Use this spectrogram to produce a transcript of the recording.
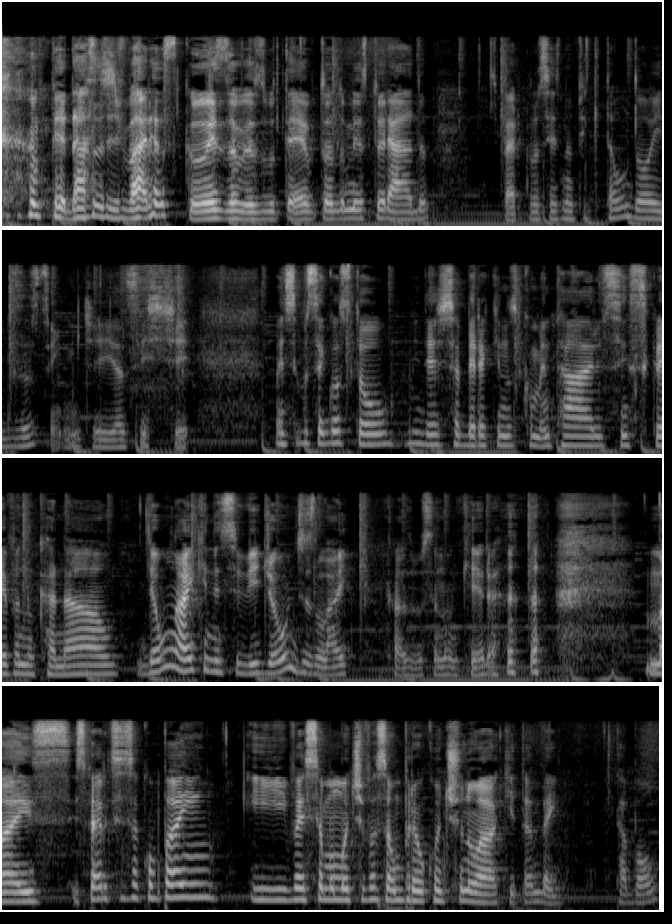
Pedaços de várias coisas ao mesmo tempo, todo misturado. Espero que vocês não fiquem tão doidos assim de assistir. Mas se você gostou, me deixe saber aqui nos comentários, se inscreva no canal, dê um like nesse vídeo ou um dislike, caso você não queira. Mas espero que vocês acompanhem e vai ser uma motivação para eu continuar aqui também, tá bom?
